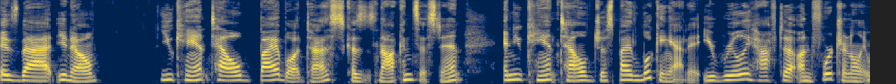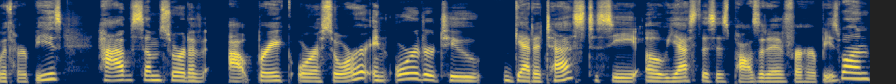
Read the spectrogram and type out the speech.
is that, you know, you can't tell by a blood test because it's not consistent. And you can't tell just by looking at it. You really have to, unfortunately, with herpes, have some sort of outbreak or a sore in order to get a test to see, oh, yes, this is positive for herpes 1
